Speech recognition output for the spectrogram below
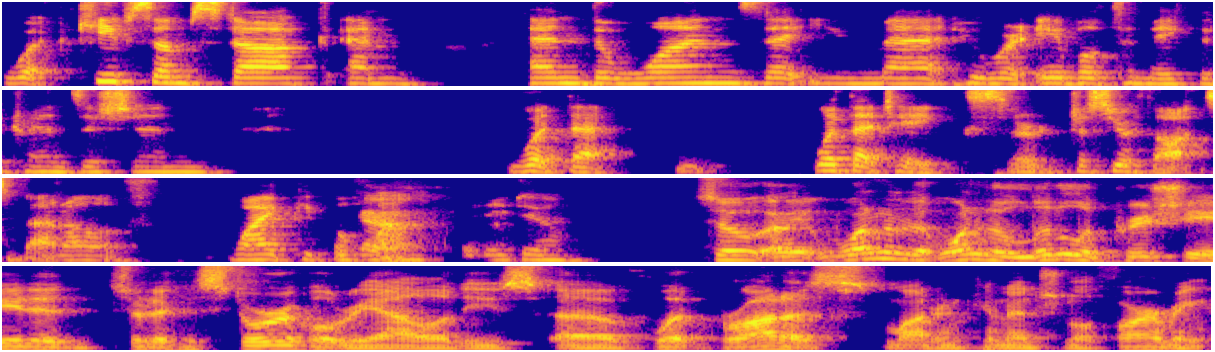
what keeps them stuck and and the ones that you met who were able to make the transition what that what that takes or just your thoughts about all of why people yeah. farm what they do so I mean, one of the one of the little appreciated sort of historical realities of what brought us modern conventional farming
